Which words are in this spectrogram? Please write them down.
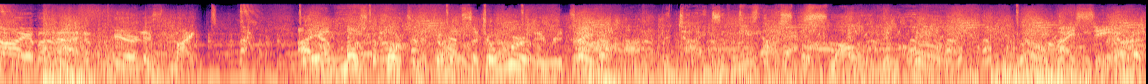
I am a man of peerless might. I am most fortunate to have such a worthy retainer. The tides of chaos will swallow you whole. I see you're as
